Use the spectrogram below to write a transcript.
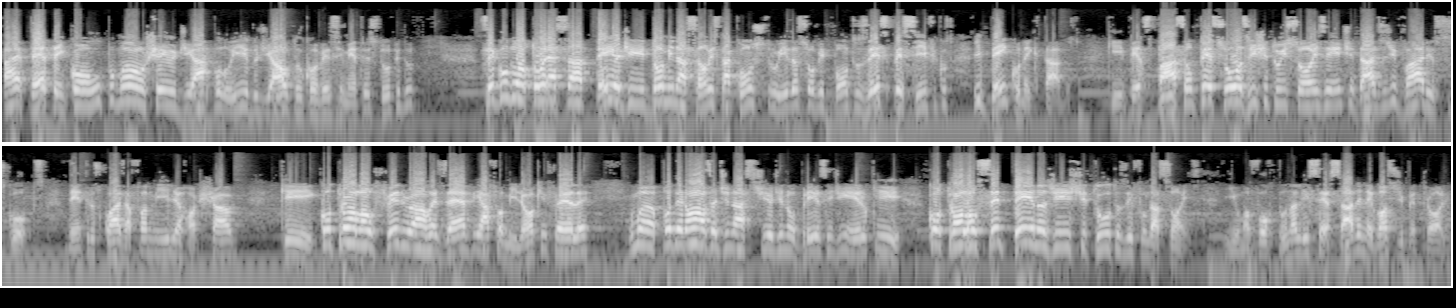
a repetem com o pulmão cheio de ar poluído de alto convencimento estúpido. Segundo o autor, essa teia de dominação está construída sob pontos específicos e bem conectados, que perspassam pessoas, instituições e entidades de vários escopos, dentre os quais a família Rothschild, que controla o Federal Reserve e a família Rockefeller, uma poderosa dinastia de nobreza e dinheiro que controla centenas de institutos e fundações, e uma fortuna alicerçada em negócios de petróleo.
